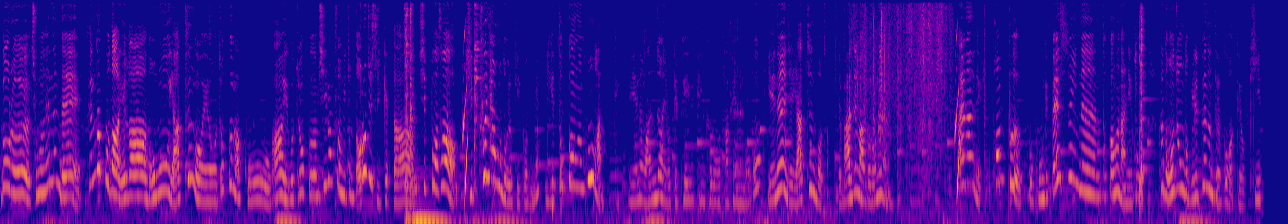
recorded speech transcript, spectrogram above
이거를 주문했는데 생각보다 얘가 너무 얕은 거예요. 조그맣고 아 이거 조금 실용성이 좀 떨어질 수 있겠다 싶어서 깊은 형도 이렇게 있거든요. 이게 뚜껑은 호환. 이렇게. 얘는 완전 이렇게 베이비 핑크로 다 되는 거고 얘는 이제 얕은 버전. 이제 마지막으로는 빨간색 펌프로 공기 뺄 수 있는 뚜껑은 아니고 그래도 어느 정도 밀폐는 될 것 같아요. 깊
